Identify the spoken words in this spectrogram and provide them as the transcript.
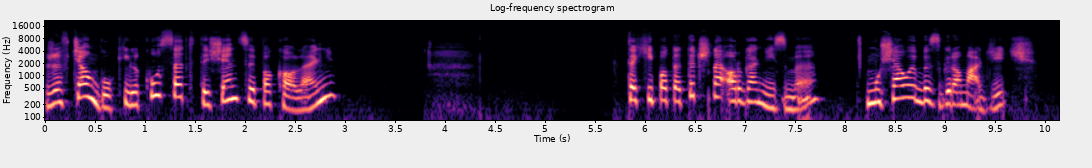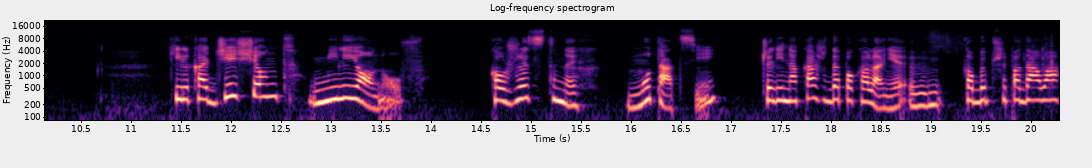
że w ciągu kilkuset tysięcy pokoleń te hipotetyczne organizmy musiałyby zgromadzić kilkadziesiąt milionów korzystnych mutacji, czyli na każde pokolenie. To by przypadała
